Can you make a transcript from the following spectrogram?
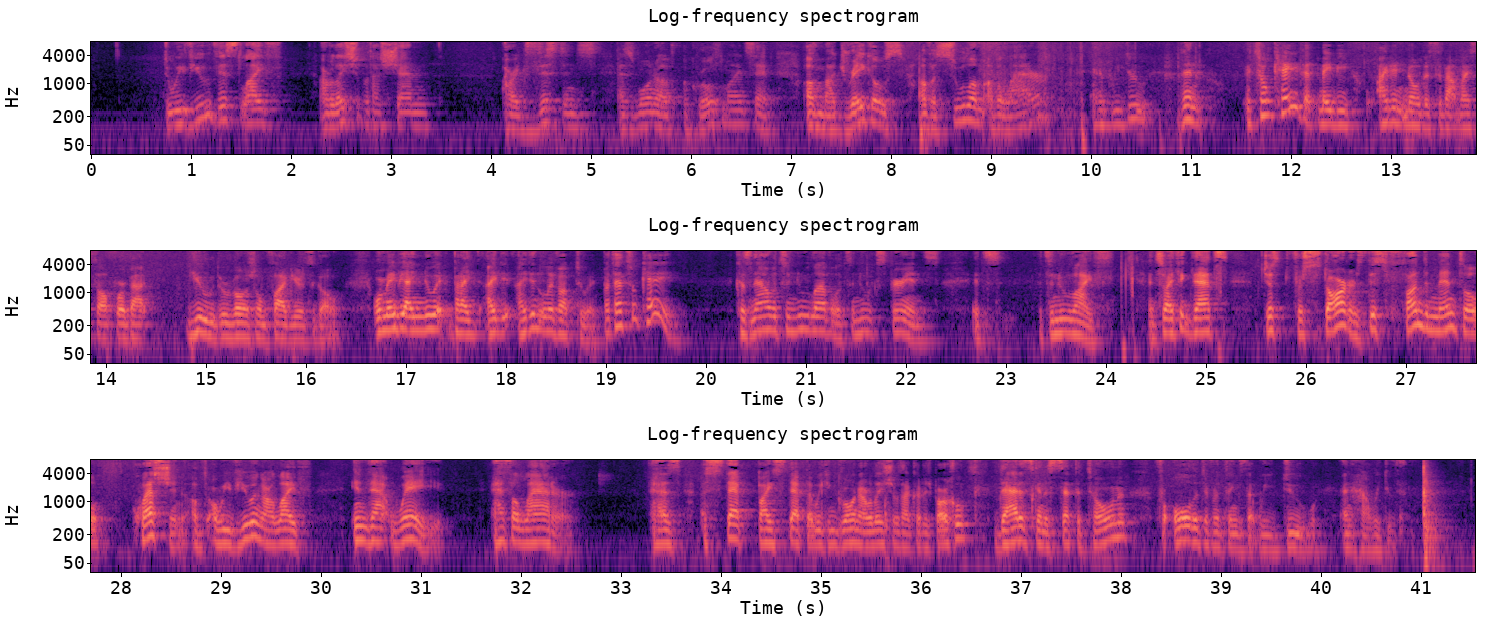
Do we view this life, our relationship with Hashem, our existence as one of a growth mindset, of madregos, of a sulam, of a ladder? And if we do, then it's okay that maybe I didn't know this about myself or about you, the Rebbe five years ago. Or maybe I knew it, but I, I, I didn't live up to it. But that's okay. Because now it's a new level, it's a new experience, it's, it's a new life. And so I think that's just for starters, this fundamental question of are we viewing our life in that way as a ladder, as a step by step that we can grow in our relationship with HaKadosh Baruch Hu, that is going to set the tone for all the different things that we do and how we do them.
